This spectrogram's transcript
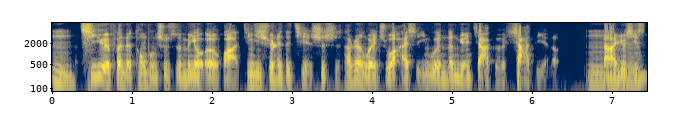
嗯，七月份的通膨数字没有恶化，经济学人的解释是他认为主要还是因为能源价格下跌了。嗯，那尤其是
